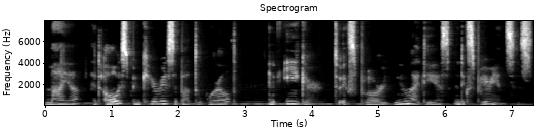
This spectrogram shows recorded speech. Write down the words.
Maya had always been curious about the world and eager to explore new ideas and experiences.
